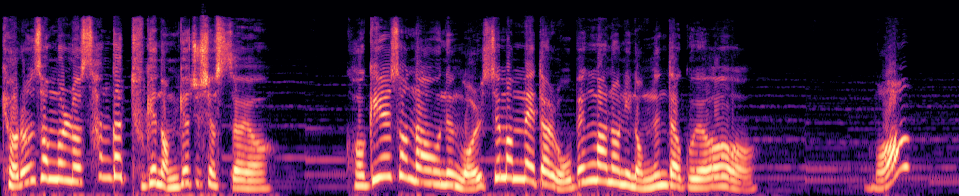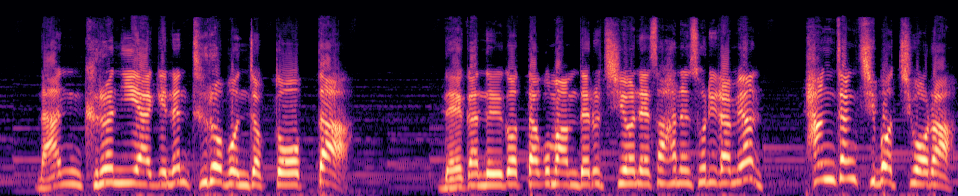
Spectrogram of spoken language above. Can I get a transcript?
결혼 선물로 상가 두 개 넘겨주셨어요. 거기에서 나오는 월세만 매달 500만 원이 넘는다고요. 뭐? 난 그런 이야기는 들어본 적도 없다. 내가 늙었다고 맘대로 지어내서 하는 소리라면 당장 집어치워라.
